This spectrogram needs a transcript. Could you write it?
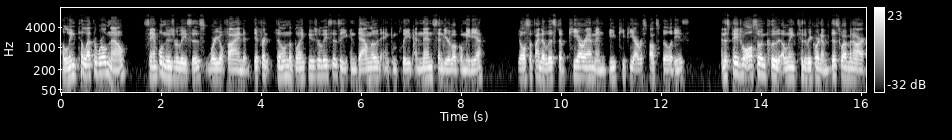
a link to let the world know, sample news releases where you'll find different fill-in-the-blank news releases that you can download and complete and then send to your local media. You'll also find a list of PRM and VPPR responsibilities. And this page will also include a link to the recording of this webinar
